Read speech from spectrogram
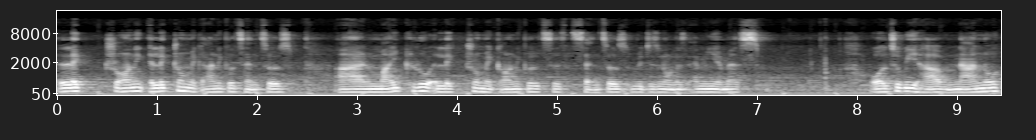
electronic electromechanical sensors and micro electromechanical sensors which is known as MEMS also we have nano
